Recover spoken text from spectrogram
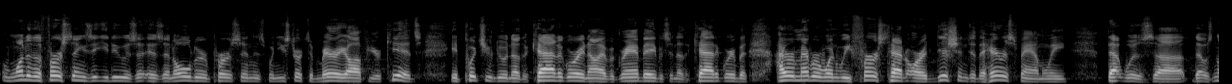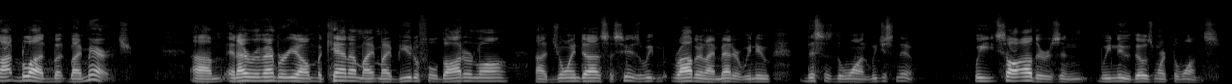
one of the first things that you do as, a, as, an older person is when you start to marry off your kids, it puts you into another category. Now I have a grandbaby, it's another category. But I remember when we first had our addition to the Harris family, that was, uh, that was not blood, but by marriage. Um, and I remember, you know, McKenna, my, my beautiful daughter in law, uh, joined us. As soon as we, Robin and I met her, we knew this is the one. We just knew. We saw others and we knew those weren't the ones.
